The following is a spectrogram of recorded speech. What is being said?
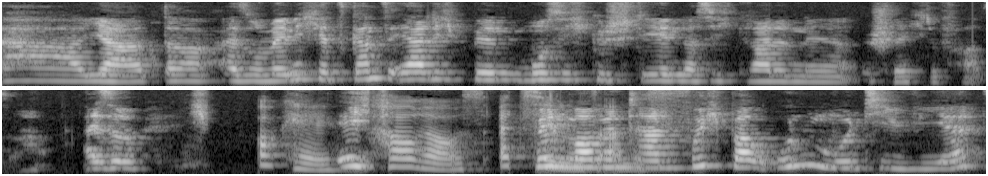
Ah, ja, da, also wenn ich jetzt ganz ehrlich bin, muss ich gestehen, dass ich gerade eine schlechte Phase habe. Also ich Okay, ich hau raus. Erzähl bin momentan alles. furchtbar unmotiviert,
